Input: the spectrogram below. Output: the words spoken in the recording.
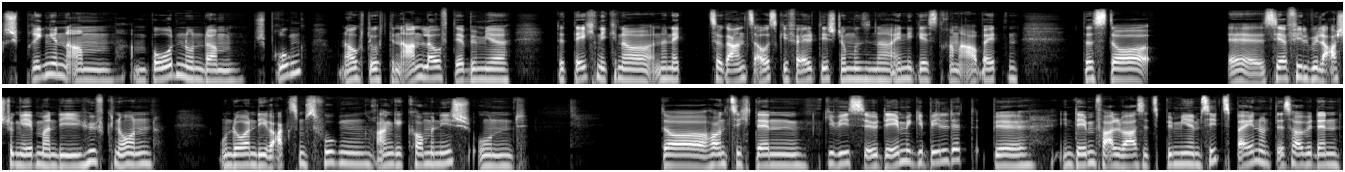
Springen am, am Boden und am Sprung und auch durch den Anlauf, der bei mir der Technik noch, noch nicht so ganz ausgefeilt ist. Da muss ich noch einiges dran arbeiten, dass da äh, sehr viel Belastung eben an die Hüftknochen und auch an die Wachstumsfugen rangekommen ist und da haben sich dann gewisse Ödeme gebildet. In dem Fall war es jetzt bei mir im Sitzbein und das habe ich dann,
